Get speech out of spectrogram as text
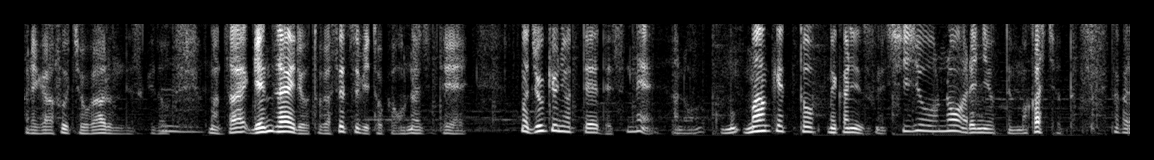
あれが風潮があるんですけど、まあ、原材料とか設備とか同じで、まあ、状況によってですねあのマーケットメカニズム市場のあれによって任せちゃった。だか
